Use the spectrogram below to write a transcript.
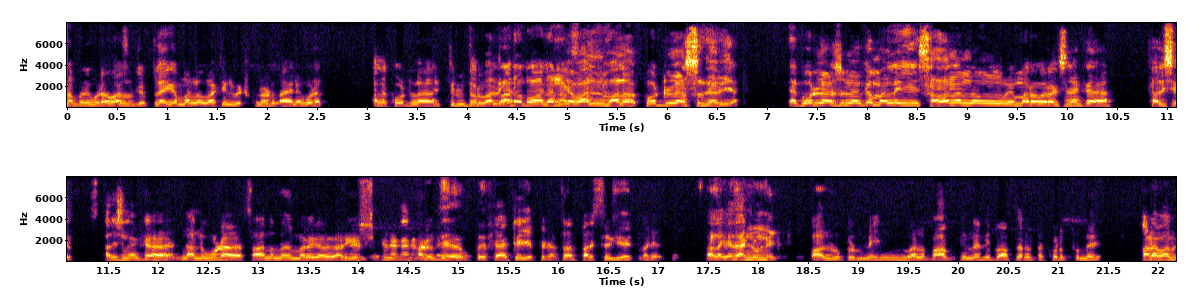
సంపద కూడా వాళ్ళు రిప్లైగా మళ్ళీ వకీలు పెట్టుకున్నాడు. ఆయన కూడా వాళ్ళ కోట్ల తిరుగుతారు వాళ్ళు. వాళ్ళు వాళ్ళ కోర్టులో నడుస్తుంది అది. కోర్టులో నడుస్తున్నాక మళ్ళీ ఈ సదానందం ఎంఆర్ఓ గారు వచ్చినాక కలిసారు కలిసినాక నన్ను కూడా సదానందం ఎంఆర్ఓ గారు అడిగారు. అడిగితే ఫ్యాక్టరీ చెప్పిన సార్ పరిస్థితి మరి. వాళ్ళకైతే అన్ని ఉన్నాయి. పాస్బుక్లు ఉన్నాయి వాళ్ళ బాబుకి ఉన్నది బాబు తర్వాత కొడుకు ఉన్నది. ఆడ వాళ్ళు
